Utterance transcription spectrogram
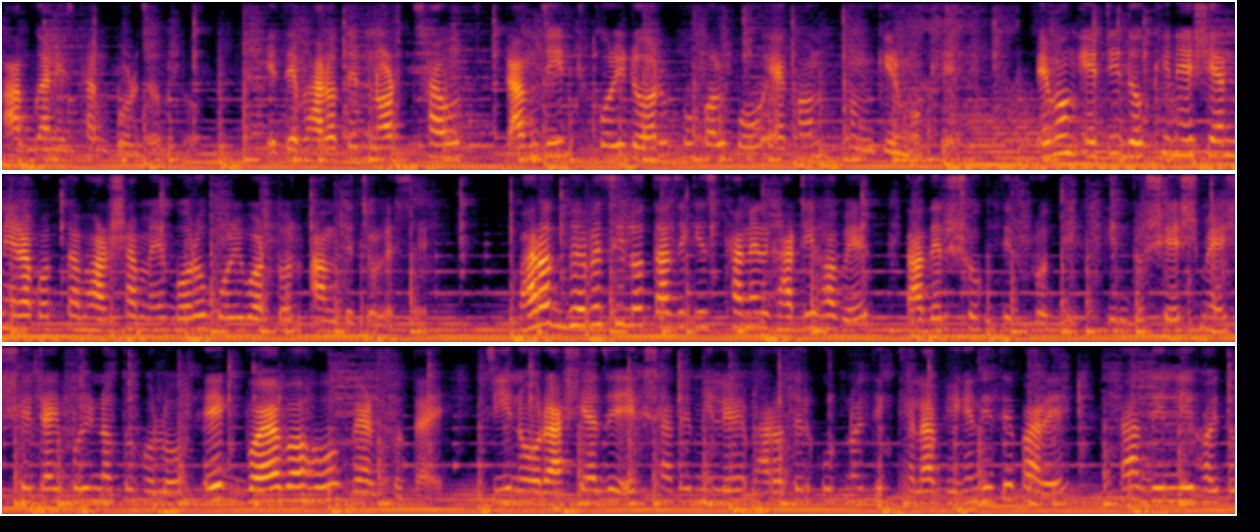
আফগানিস্তান পর্যন্ত। এতে ভারতের নর্থ সাউথ ট্রানজিট করিডোর প্রকল্প এখন হুমকির মুখে। এবং এটি দক্ষিণ এশিয়ার নিরাপত্তা ভারসাম্যে বড় পরিবর্তন আনতে চলেছে। ভারত ভেবেছিল তাজিকিস্তানের ঘাঁটি হবে তাদের শক্তির প্রতীক, কিন্তু শেষমেশ সেটাই পরিণত হলো এক ভয়াবহ ব্যর্থতায়। চীন ও রাশিয়া যে একসাথে মিলে ভারতের কূটনৈতিক খেলা ভেঙে দিতে পারে, তা দিল্লি হয়তো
